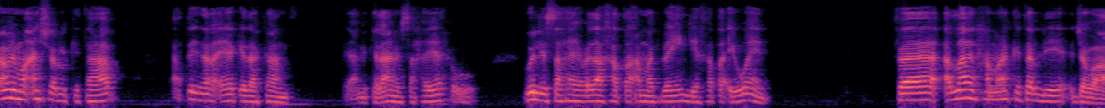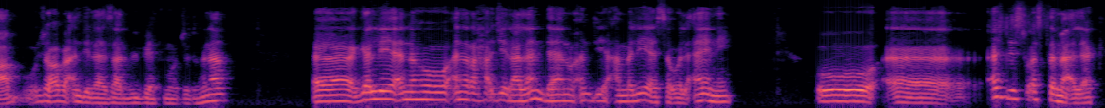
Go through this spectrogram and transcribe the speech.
قبل ما أنشر الكتاب. أعطيني رأيك إذا كان يعني كلامي صحيح وقول لي صحيح ولا خطأ أما تبين لي خطأي وين. فالله يرحمه كتب لي جواب وجواب عندي لا يزال بالبيت موجود هنا. آه، قال لي أنه أنا راح أجي إلى لندن وعندي عملية أسوي العيني وأجلس وأستمع لك.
